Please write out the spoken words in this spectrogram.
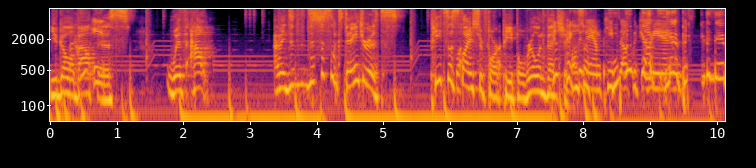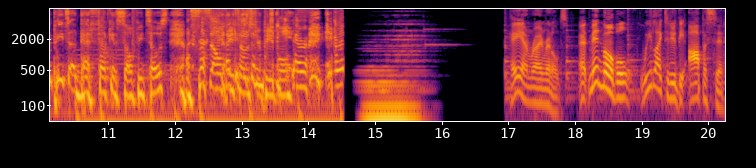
you go about this without? I mean, this just looks dangerous. Pizza slicer fork, people, real invention. Just invention. pick the damn pizza who up with your fuck- hand. Yeah, pick the damn pizza. That fucking selfie toast. A selfie I can toaster, people. Kara- Kara Hey, I'm Ryan Reynolds. At Mint Mobile, we like to do the opposite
